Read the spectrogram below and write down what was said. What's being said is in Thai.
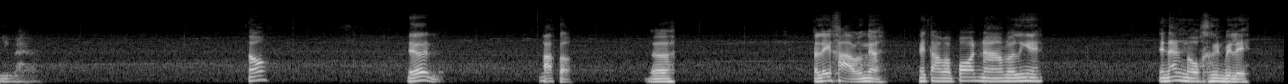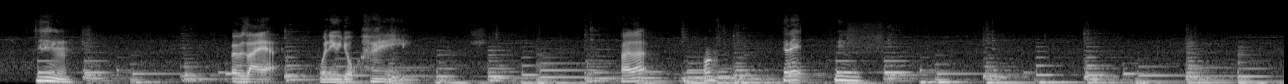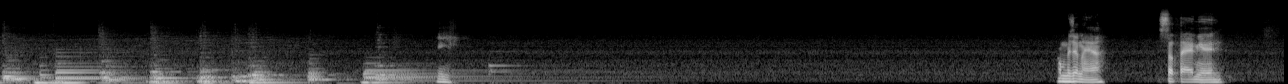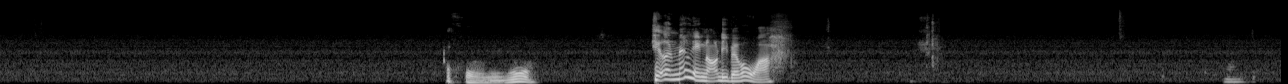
มีไหมเอ้าเดินพักเหรอเอออะไรข่าวมึงอะให้ตามมาป้อนน้ำแล้วหรือไงไอ้นั่นมาเอาคืนไปเลยอืมไม่เป็นไรอะ วันนี้ยกให้ ไปละอ๋อแค่นี้อืม เอามาจากไหนอะสแตนไง โอ้โหเฮ้ยเอิญแม่งเลี้ยงน้องดีไปปะวะ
